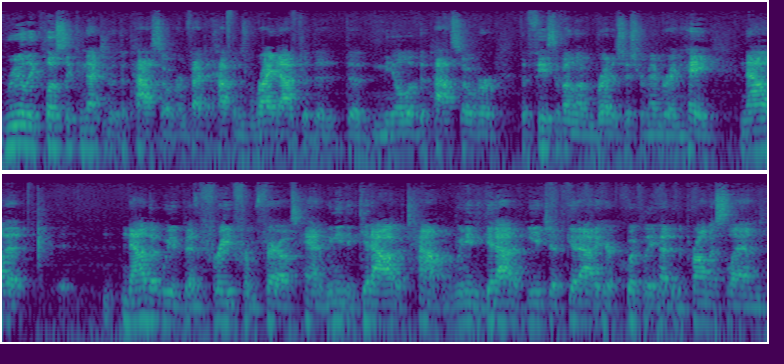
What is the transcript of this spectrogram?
really closely connected with the Passover. In fact, it happens right after the, the meal of the Passover. The Feast of Unleavened Bread is just remembering, hey, now that now that we've been freed from Pharaoh's hand, we need to get out of town. We need to get out of Egypt, get out of here quickly, head to the promised land.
